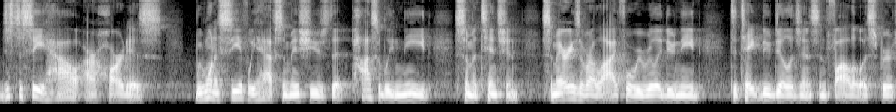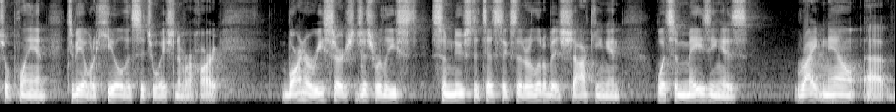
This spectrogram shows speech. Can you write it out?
just to see how our heart is. We want to see if we have some issues that possibly need some attention, some areas of our life where we really do need to take due diligence and follow a spiritual plan to be able to heal the situation of our heart. Barna Research just released some new statistics that are a little bit shocking. And what's amazing is right now, uh,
